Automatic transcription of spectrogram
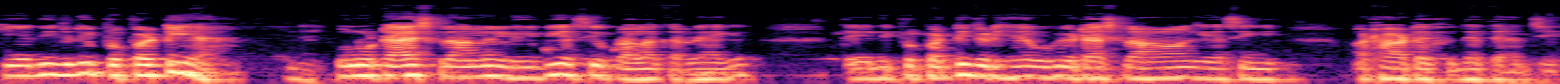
ਕਿ ਇਹਦੀ ਜਿਹੜੀ ਪ੍ਰਾਪਰਟੀ ਹੈ ਉਹਨੂੰ ਅਟੈਚ ਕਰਾਉਣ ਲਈ ਵੀ ਅਸੀਂ ਉਪਰਾਲਾ ਕਰ ਰਹੇ ਹੈਗੇ। ਤੇ ਇਹਦੀ ਪ੍ਰਾਪਰਟੀ ਜਿਹੜੀ ਹੈ ਉਹ ਵੀ ਅਟੈਚ ਕਰਾਵਾਂਗੇ ਅਸੀਂ 68 ਦੇ ਤਹਿਤ ਜੀ।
